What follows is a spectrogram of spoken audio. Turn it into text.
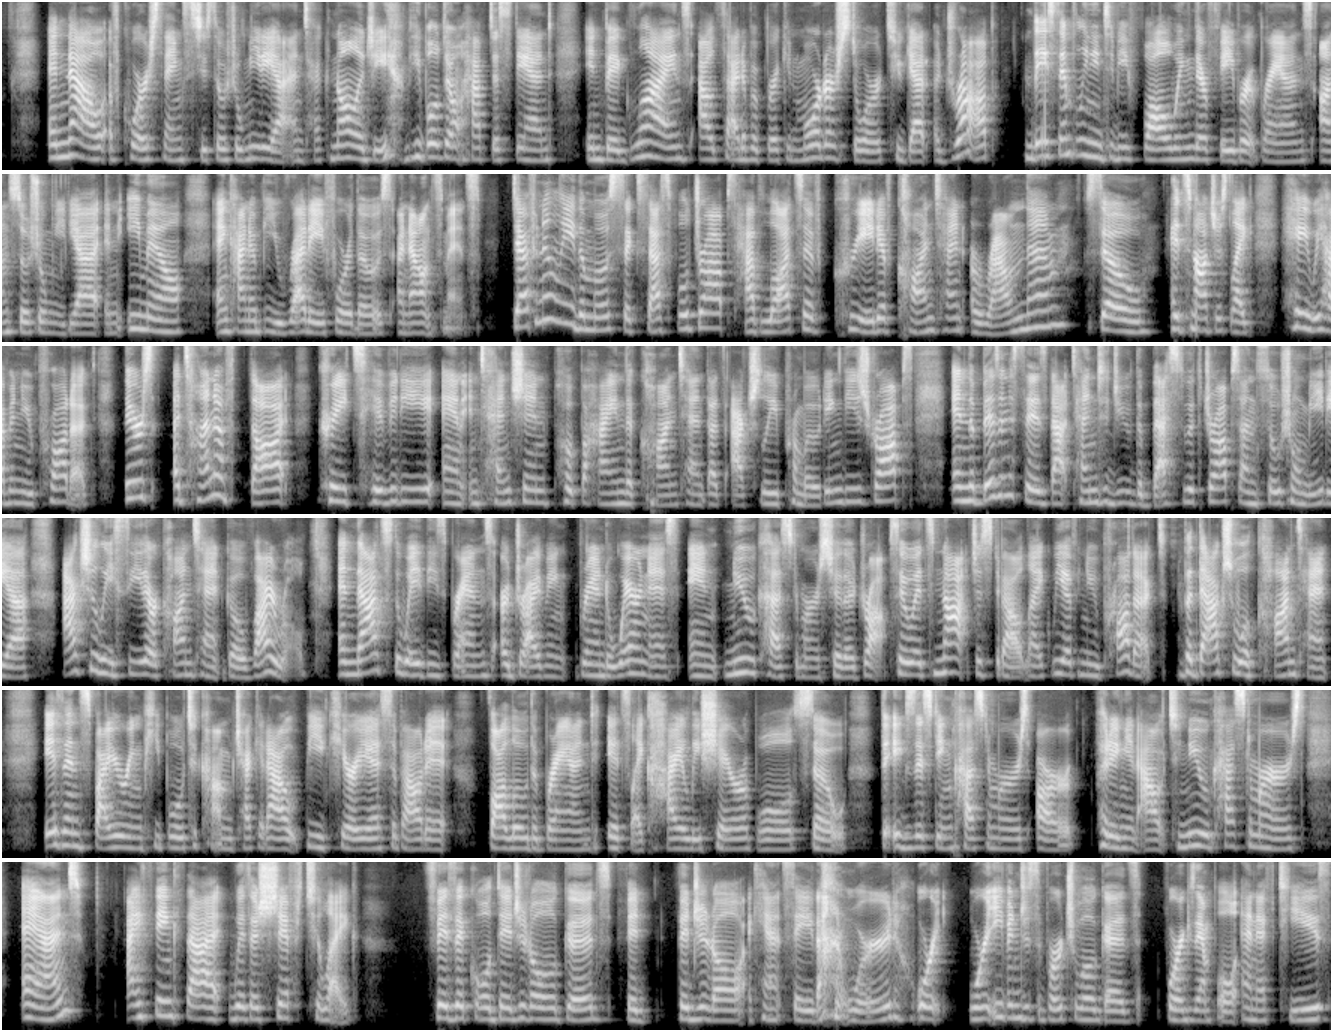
And now, of course, thanks to social media and technology, people don't have to stand in big lines outside of a brick and mortar store to get a drop. They simply need to be following their favorite brands on social media and email and kind of be ready for those announcements. Definitely the most successful drops have lots of creative content around them. So it's not just like, hey, we have a new product. There's a ton of thought, creativity and intention put behind the content that's actually promoting these drops. And the businesses that tend to do the best with drops on social media actually see their content go viral. And that's the way these brands are driving brand awareness and new customers to their drop. So it's not just about like we have a new product, but the actual content is inspiring people to come check it out, be curious about it follow the brand. It's like highly shareable. So the existing customers are putting it out to new customers. And I think that with a shift to like physical digital goods, fid, digital, I can't say that word, or or even just virtual goods, for example, NFTs,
